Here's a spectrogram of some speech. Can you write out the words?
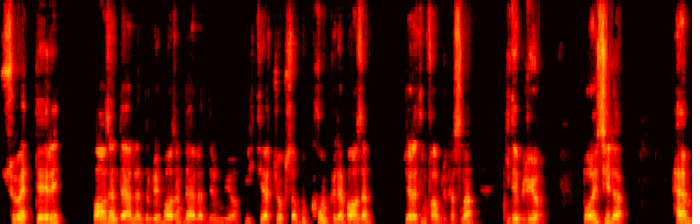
Süvet deri bazen değerlendiriliyor, bazen değerlendirilmiyor. İhtiyaç yoksa bu komple bazen jelatin fabrikasına gidebiliyor. Dolayısıyla hem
